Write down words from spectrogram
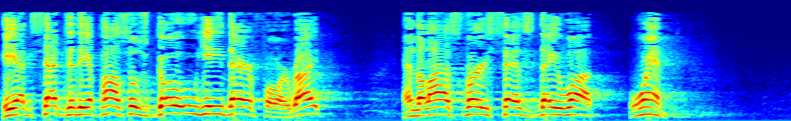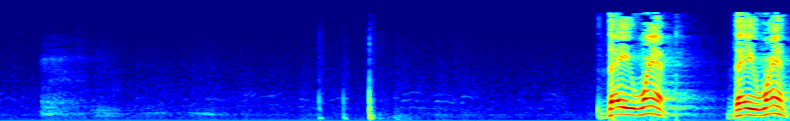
He had said to the apostles, Go ye therefore, right? And the last verse says, they what? Went. They went. They went.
